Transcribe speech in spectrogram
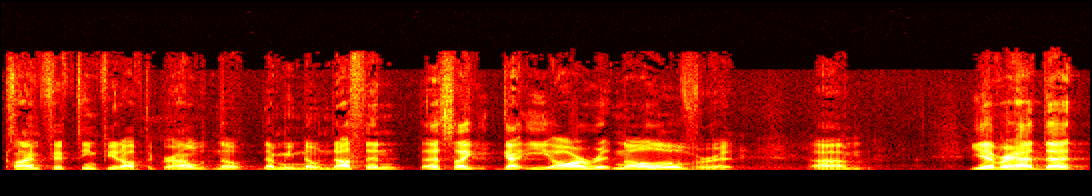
climb 15 feet off the ground with no, I mean, no nothing. That's like got ER written all over it. Um, you ever had that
